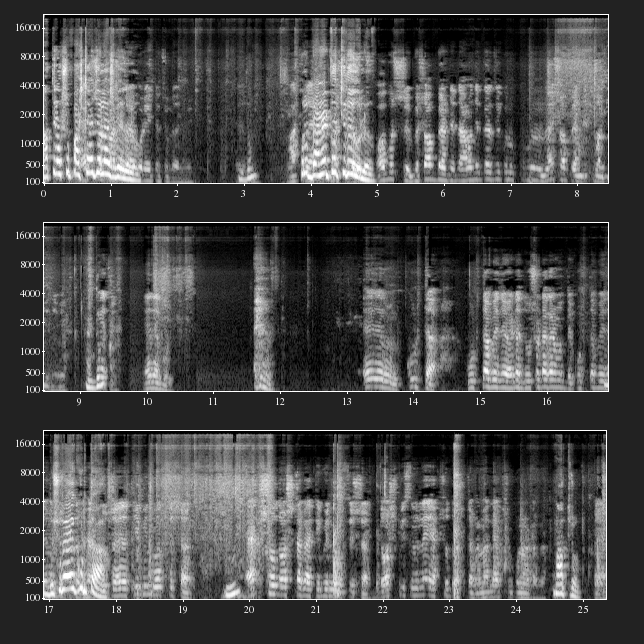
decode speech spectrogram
মাত্র একশো পাঁচ টাকা চলে আসবে এগুলো। এটা চলে আসবে। একদম। ফুল ব্র্যান্ডেড থাকছে তো এগুলো? অবশ্যই সব ব্র্যান্ডেড আমাদের কাছে কোনো পুরনো নয় সব ব্র্যান্ডেড মাল পেয়ে যাবে একদম। এই দেখুন। এই দেখুন কুর্তা। কুর্তা পেয়ে যাবে এটা দুশো টাকার মধ্যে কুর্তা পেয়ে যাবে। 200 টাকায় কুর্তা? টিফিন বক্সের শার্ট। একশো দশ টাকা টিফিন বক্সের শার্ট। দশ পিস নিলে একশো দশ টাকা নাহলে একশো পনেরো টাকা। মাত্র? হ্যাঁ।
